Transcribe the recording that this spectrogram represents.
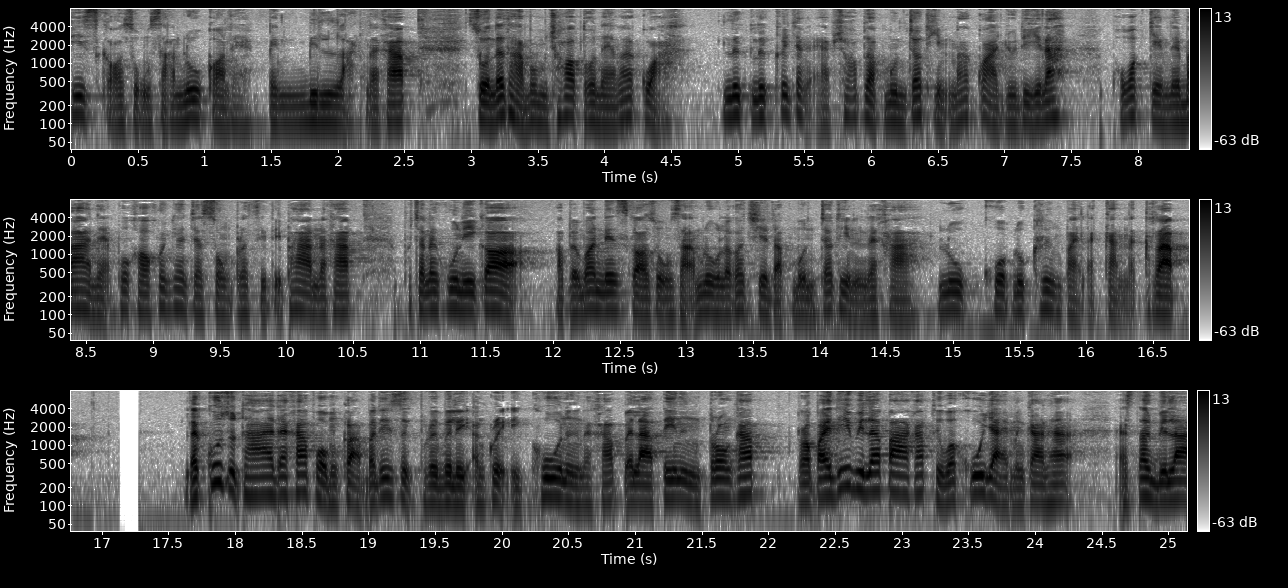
ที่สกอร์สูง 3 ลูกก่อนเลยเป็นบินหลักนะครับ ส่วนถ้าถามผมชอบตัวไหนมากกว่า ลึกๆก็ยังแอบชอบดับมุนเจ้าถิ่นมากกว่าอยู่ดีนะ เพราะว่าเกมในบ้านเนี่ยพวกเขาค่อนข้างจะทรงประสิทธิภาพนะครับ เพราะฉะนั้นคู่นี้ก็เอาเป็นว่าเน้นสกอร์สูง 3 ลูกแล้วก็เชียร์ดับมุนเจ้าถิ่นเลยนะคะลูกควบลูกครึ่งไปละกันนะครับและคู่สุดท้ายนะครับผมกลับมาที่ศึกพรีเมียร์ลีกอังกฤษอีกคู่หนึ่งนะครับเวลาตีหนึ่งตรงครับเราไปที่วิลล่าปาครับถือว่าคู่ใหญ่เหมือนกันฮะแอสตันวิลล่า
